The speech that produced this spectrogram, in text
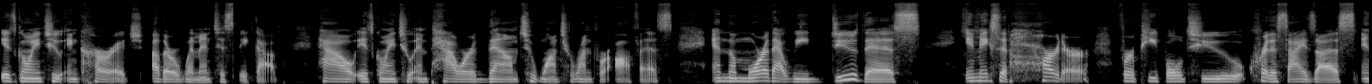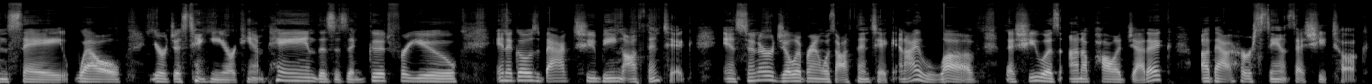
is going to encourage other women to speak up, how is going to empower them to want to run for office. And the more that we do this, it makes it harder for people to criticize us and say, well, you're just tanking your campaign. This isn't good for you. And it goes back to being authentic. And Senator Gillibrand was authentic. And I love that she was unapologetic about her stance that she took.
